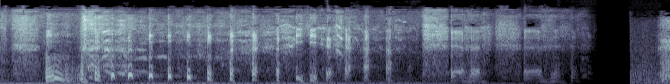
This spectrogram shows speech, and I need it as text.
yeah.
